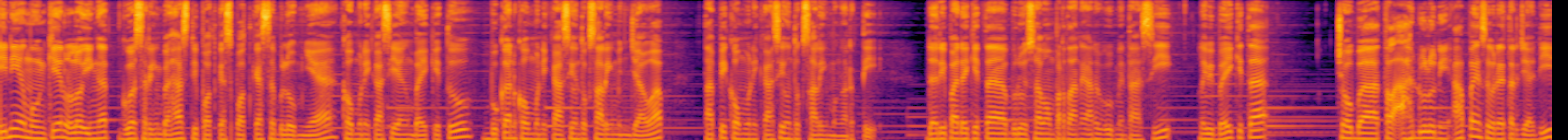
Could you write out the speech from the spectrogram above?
Ini yang mungkin lo ingat gue sering bahas di podcast-podcast sebelumnya, komunikasi yang baik itu bukan komunikasi untuk saling menjawab, tapi komunikasi untuk saling mengerti. Daripada kita berusaha mempertahankan argumentasi, lebih baik kita coba telaah dulu nih apa yang sebenarnya terjadi,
